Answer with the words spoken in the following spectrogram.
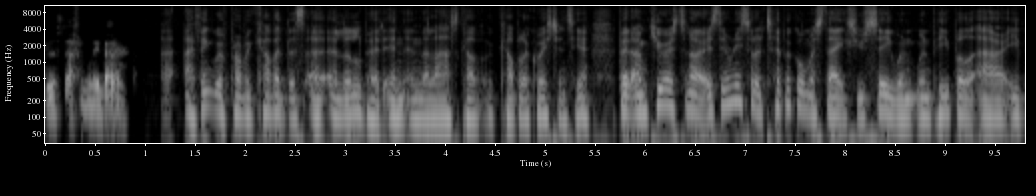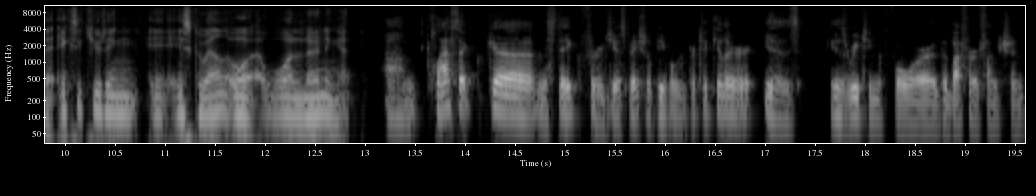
is definitely better. I think we've probably covered this a, a, little bit in, in the last couple of questions here, but I'm curious to know is there any sort of typical mistakes you see when, when people are either executing SQL or, or learning it? Um, classic uh, mistake for geospatial people in particular is is reaching for the buffer function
